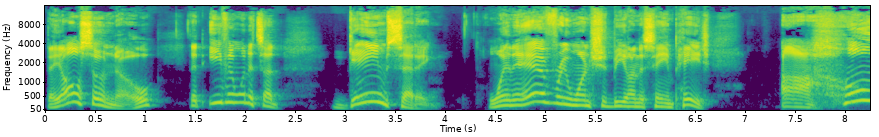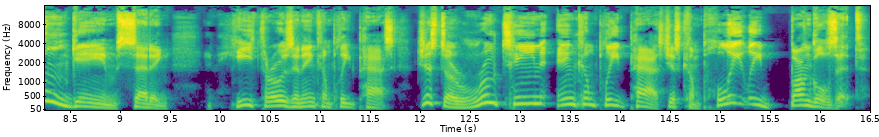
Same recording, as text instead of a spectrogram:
They also know that even when it's a game setting, when everyone should be on the same page, a home game setting, and he throws an incomplete pass, just a routine incomplete pass, just completely bungles it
